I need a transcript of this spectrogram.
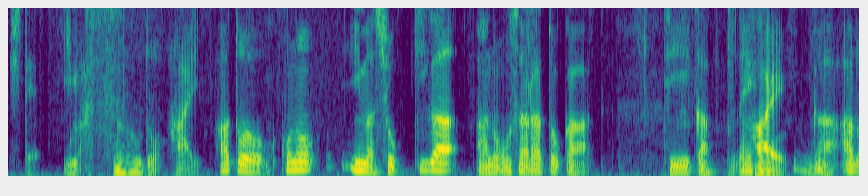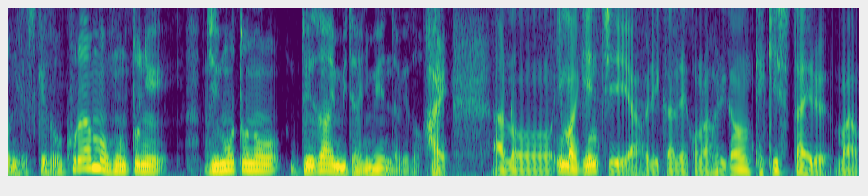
しています。なるほど。はい。あとこの今食器があのお皿とかティーカップね、はい、があるんですけどこれはもう本当に地元のデザインみたいに見えるんだけど、はいあのー、今現地アフリカでこのアフリカのテキスタイル、まあ、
